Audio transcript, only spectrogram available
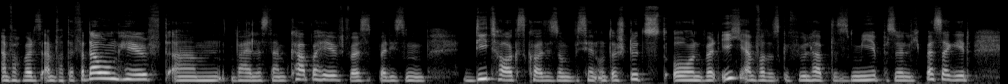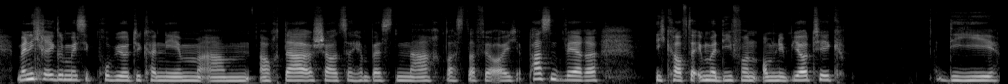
Einfach weil es einfach der Verdauung hilft, ähm, weil es deinem Körper hilft, weil es bei diesem Detox quasi so ein bisschen unterstützt und weil ich einfach das Gefühl habe, dass es mir persönlich besser geht, wenn ich regelmäßig Probiotika nehme. Ähm, auch da schaut euch am besten nach, was da für euch passend wäre. Ich kaufe da immer die von Omnibiotic, die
